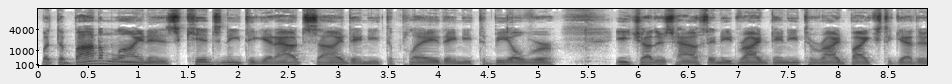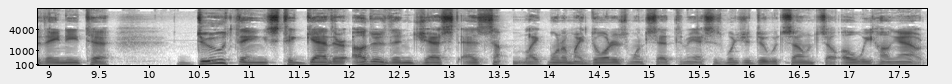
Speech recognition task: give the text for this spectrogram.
but the bottom line is kids need to get outside, they need to play, they need to be over each other's house, they need ride they need to ride bikes together, they need to do things together other than just as some, like one of my daughters once said to me, I says, What'd you do with so and so? Oh, we hung out.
